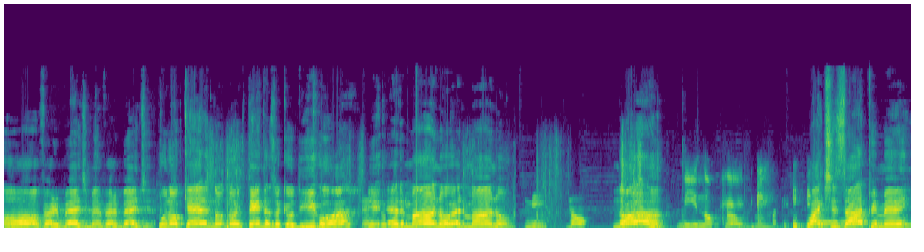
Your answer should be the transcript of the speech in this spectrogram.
Oh, very bad, man, very bad. Tu não quer, não, não entendes o que eu digo, hã? Entendo, hermano, hermano. Ni. Não. No, Me no Não, quer. não. WhatsApp, man.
